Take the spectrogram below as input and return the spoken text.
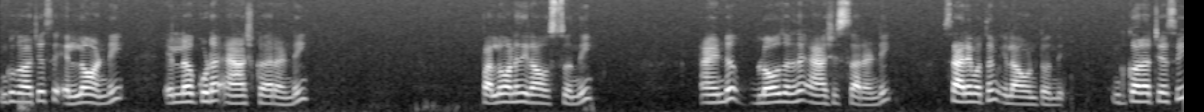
ఇంకొక వచ్చేసి ఎల్లో అండి. ఎల్లో కూడా యాష్ కలర్ అండి. పళ్ళు అనేది ఇలా వస్తుంది. అండ్ బ్లౌజ్ అనేది యాష్ ఇస్తారండి. శారీ మొత్తం ఇలా ఉంటుంది. ఇంకొక కలర్ వచ్చేసి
